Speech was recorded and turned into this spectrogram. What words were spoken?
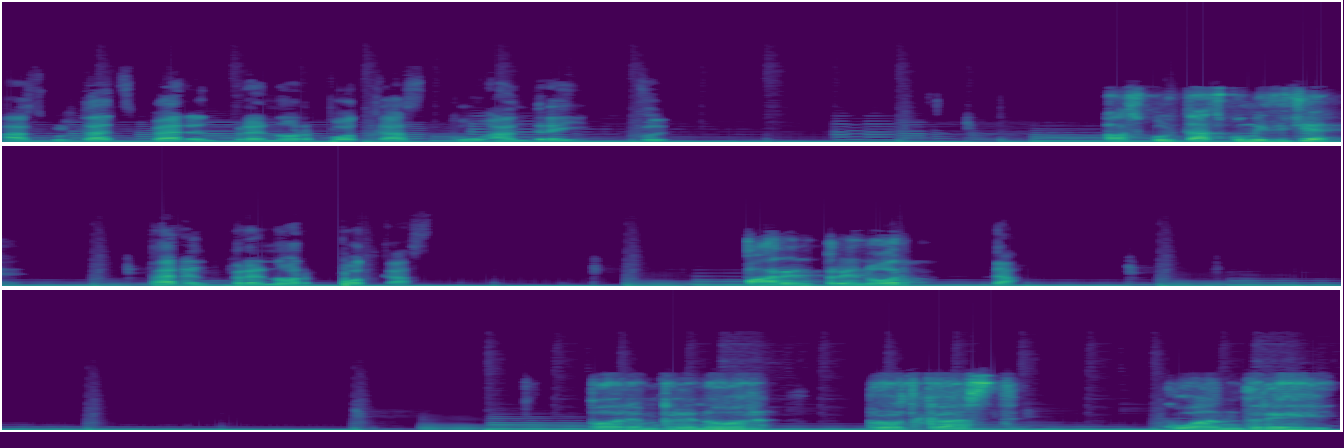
ascultați Parentpreneur Podcast cu Andrei V. Ascultați cum îi zice? Parentpreneur Podcast. Parentprenor? Da. Paremprenor Broadcast cu Andrei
